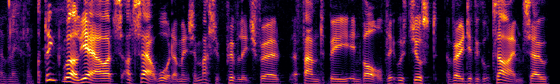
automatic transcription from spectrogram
of Lincoln? I think, well, yeah, I'd, I'd say I would. I mean, it's a massive privilege for a, a fan to be involved. It was just a very difficult time. So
